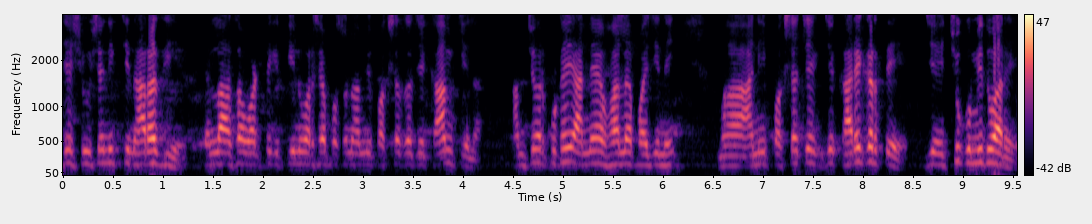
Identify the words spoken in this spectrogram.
जे शिवसैनिकची नाराजी आहे त्यांना असं वाटतं की तीन वर्षापासून आम्ही पक्षाचं जे काम केलं आमच्यावर कुठेही अन्याय व्हायला पाहिजे नाही आणि पक्षाचे जे कार्यकर्ते जे इच्छुक उमेदवार आहे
